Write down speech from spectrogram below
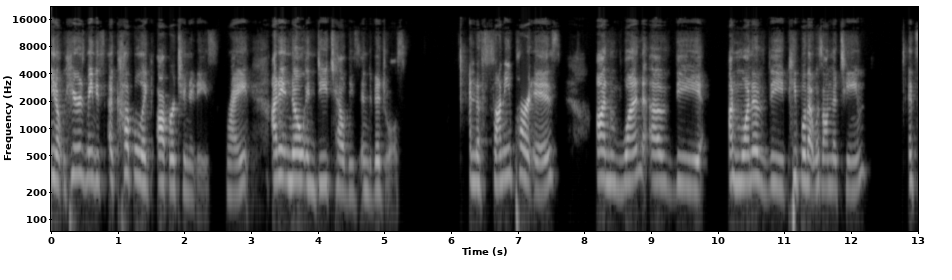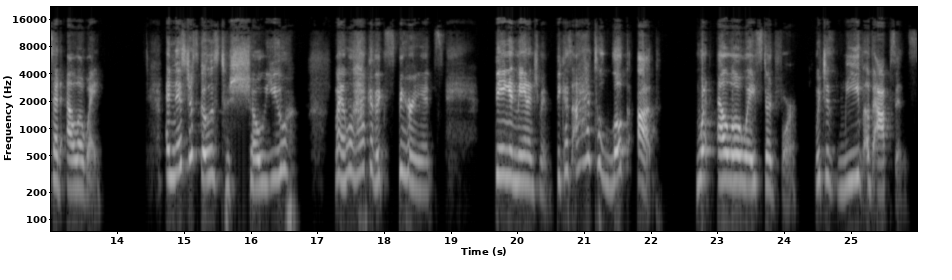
you know, here's maybe a couple like opportunities, right? I didn't know in detail these individuals. And the funny part is on one of the on one of the people that was on the team, it said LOA. And this just goes to show you my lack of experience being in management because I had to look up what LOA stood for, which is leave of absence.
